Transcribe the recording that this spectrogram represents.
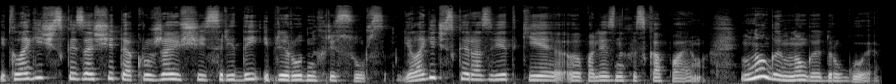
экологической защиты окружающей среды и природных ресурсов, геологической разведки Э, полезных ископаемых, многое-многое другое.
